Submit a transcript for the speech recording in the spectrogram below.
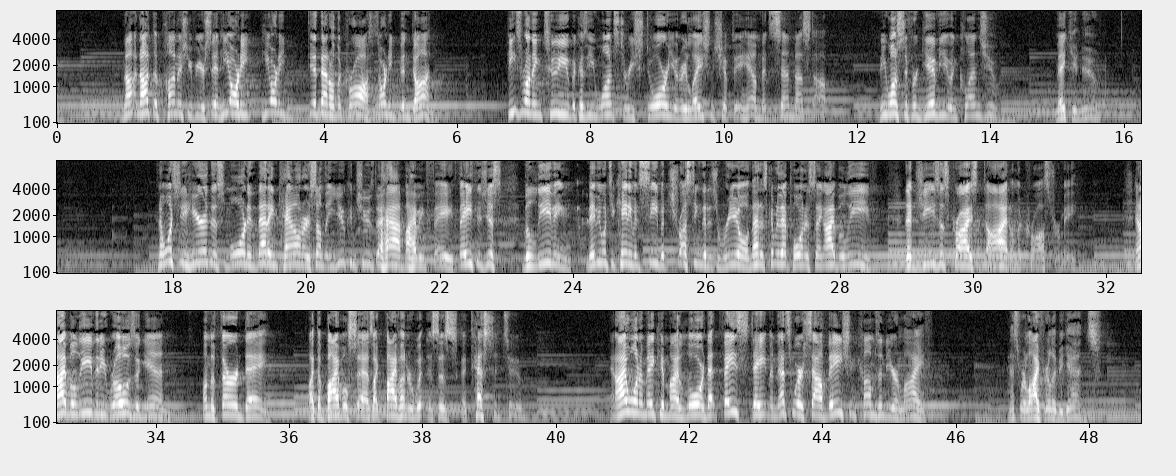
Not, not to punish you for your sin. He already, he already did that on the cross. It's already been done. He's running to you because he wants to restore you in relationship to him that sin messed up. And he wants to forgive you and cleanse you, make you new. And I want you to hear this morning that encounter is something you can choose to have by having faith. Faith is just believing, maybe what you can't even see, but trusting that it's real. And that is coming to that point of saying, I believe that Jesus Christ died on the cross for me. And I believe that he rose again on the third day, like the Bible says, like 500 witnesses attested to. And I want to make him my Lord. That faith statement, that's where salvation comes into your life. And that's where life really begins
